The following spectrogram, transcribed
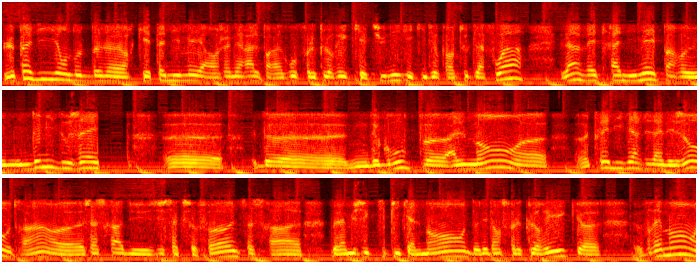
le pavillon d'hôte d'honneur, qui est animé en général par un groupe folklorique qui est unique et qui dure pendant toute la foire, là va être animé par une, demi-douzaine de, de groupes euh, allemands euh, euh, très divers les uns des autres. Hein. Euh, ça sera du, du saxophone, ça sera de la musique typique allemande, des danses folkloriques. Euh, vraiment,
